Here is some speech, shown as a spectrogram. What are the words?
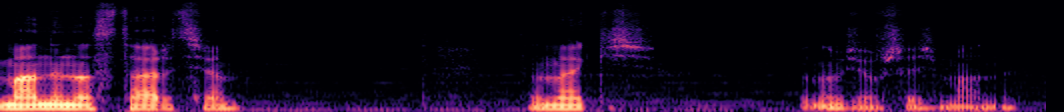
Many na starcie. Ten ma jakiś... No wziął 6 many.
